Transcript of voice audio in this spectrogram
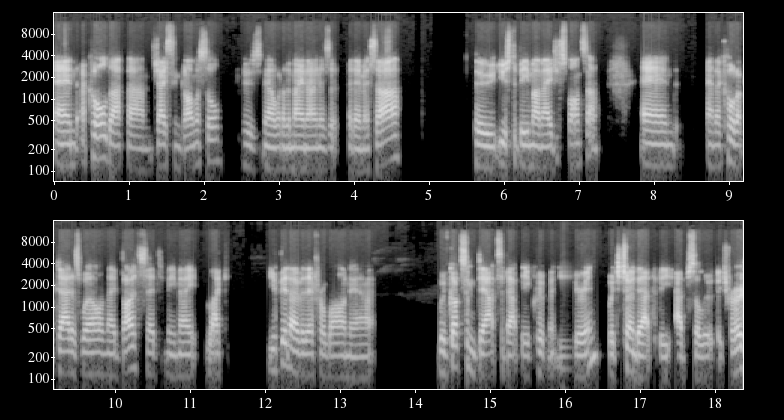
And I called up um, Jason Gomersall, who's now one of the main owners at, at MSR, who used to be my major sponsor. And and I called up dad as well, and they both said to me, mate, like you've been over there for a while now we've got some doubts about the equipment you're in, which turned out to be absolutely true.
